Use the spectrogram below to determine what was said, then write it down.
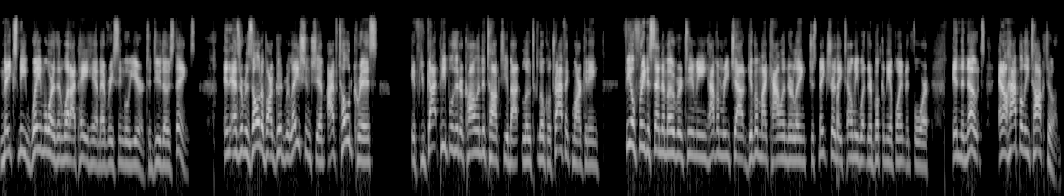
Makes me way more than what I pay him every single year to do those things. And as a result of our good relationship, I've told Chris if you've got people that are calling to talk to you about lo- local traffic marketing, feel free to send them over to me, have them reach out, give them my calendar link. Just make sure they tell me what they're booking the appointment for in the notes, and I'll happily talk to them.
